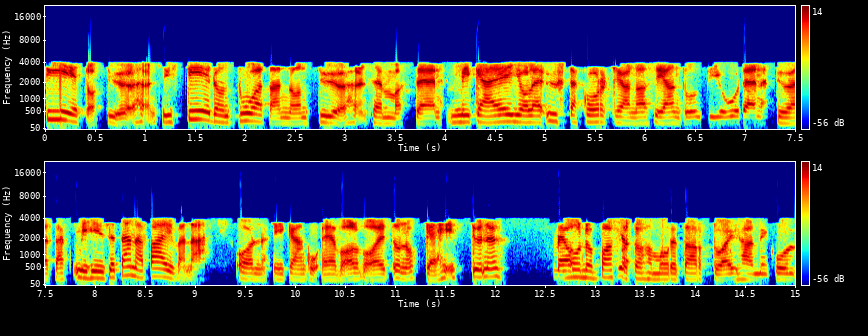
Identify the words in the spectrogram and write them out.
tietotyöhön, siis tiedon tuotannon työhön semmoiseen, mikä ei ole yhtä korkean asiantuntijuuden työtä, mihin se tänä päivänä on ikään kuin evolvoitunut, kehittynyt. Me on, on pakko tuohon muuten tarttua ihan niin kuin,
